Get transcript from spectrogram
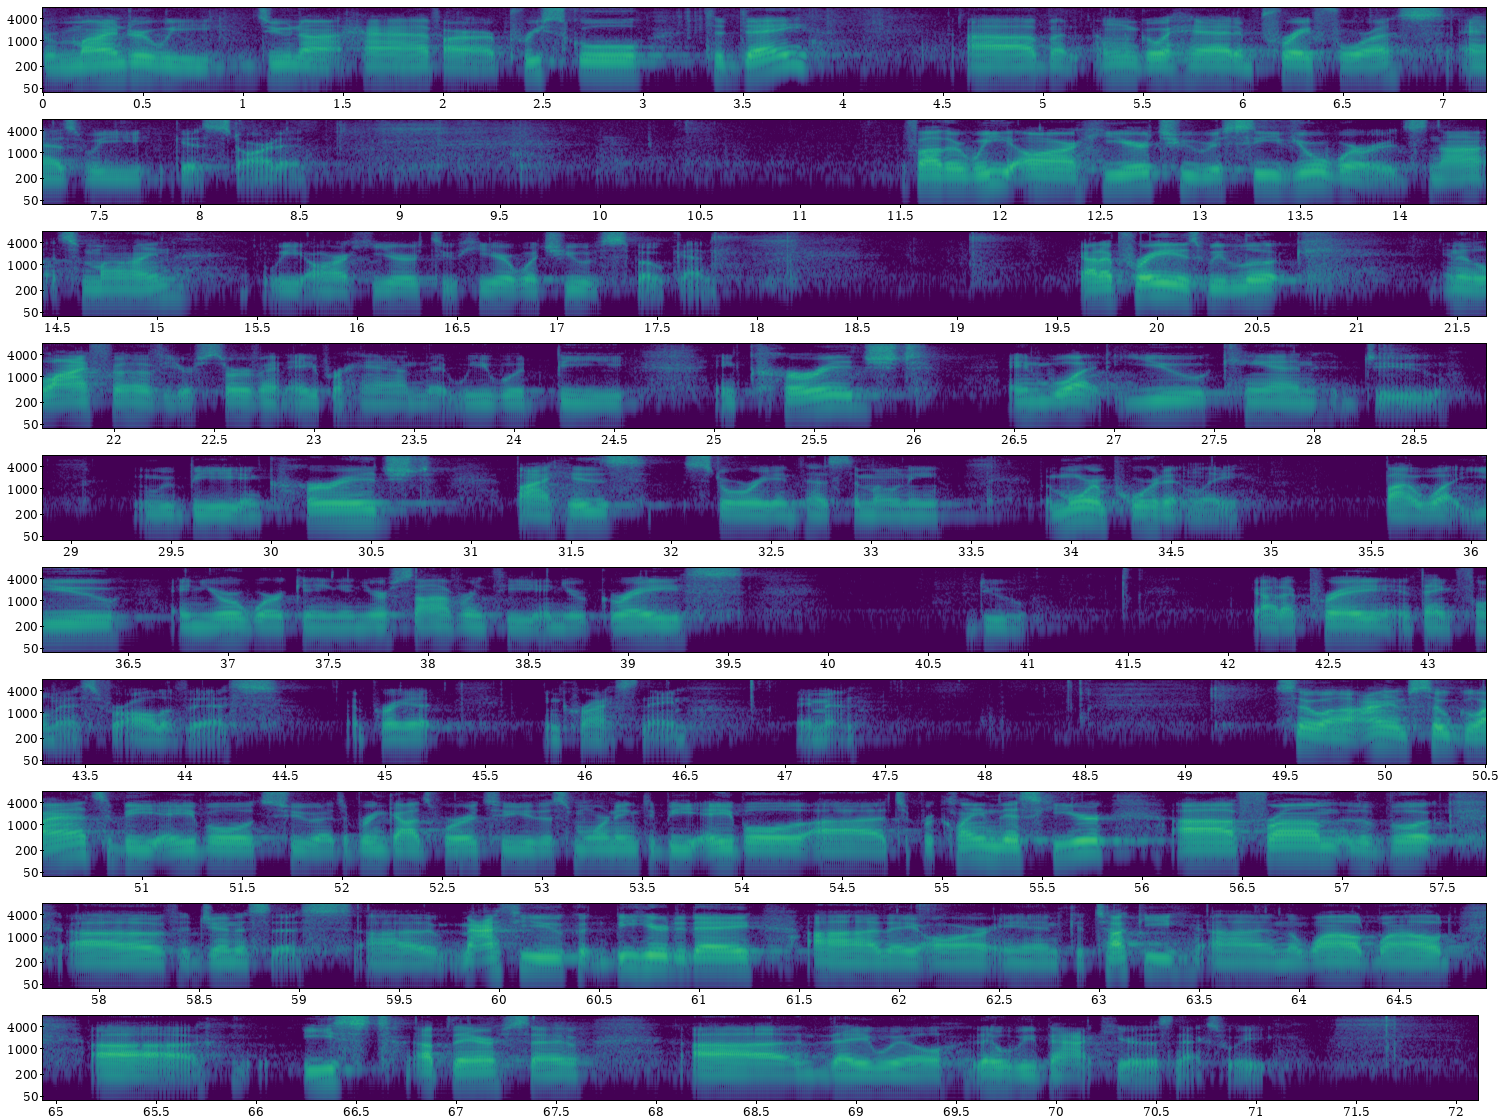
A reminder, we do not have our preschool today, uh, but I'm going to go ahead and pray for us as we get started. Father, we are here to receive your words, not mine. We are here to hear what you have spoken. God, I pray as we look into the life of your servant Abraham that we would be encouraged in what you can do. We would be encouraged by his story and testimony, but more importantly, by what you and your working and your sovereignty and your grace do. God, I pray in thankfulness for all of this. I pray it in Christ's name. Amen. So uh, I am so glad to be able to, uh, to bring God's word to you this morning, to be able uh, to proclaim this here uh, from the book of Genesis. Uh, Matthew couldn't be here today. Uh, they are in Kentucky, in the wild, wild east up there. So they, will, they will be back here this next week.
